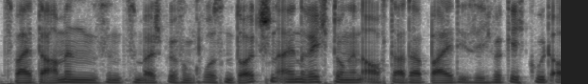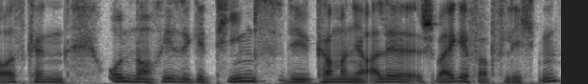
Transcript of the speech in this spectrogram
zwei Damen sind zum Beispiel von großen deutschen Einrichtungen auch da dabei, die sich wirklich gut auskennen und noch riesige Teams, die kann man ja alle Schweige verpflichten.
